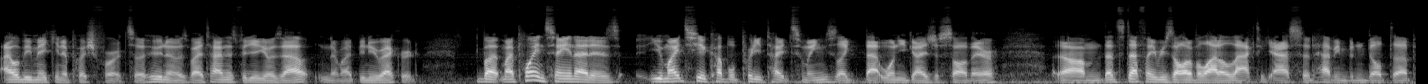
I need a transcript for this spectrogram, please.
I will be making a push for it. So who knows? By the time this video goes out, there might be a new record. But my point in saying that is, you might see a couple pretty tight swings, like that one you guys just saw there. Um, that's definitely a result of a lot of lactic acid having been built up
